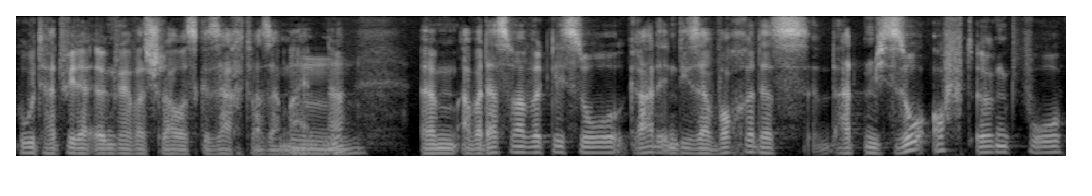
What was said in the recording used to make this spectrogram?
gut, hat wieder irgendwer was Schlaues gesagt, was er meint. Ne? Mhm. Ne? Aber das war wirklich so, gerade in dieser Woche, das hat mich so oft irgendwo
